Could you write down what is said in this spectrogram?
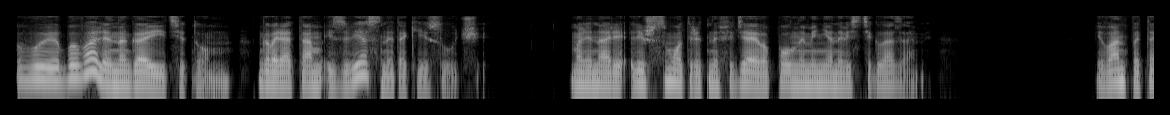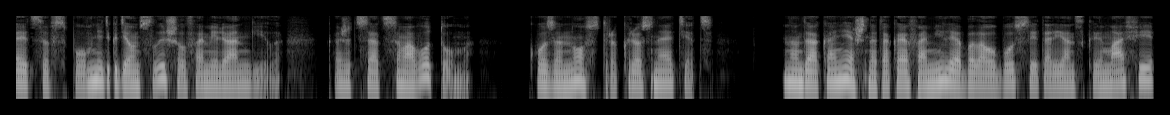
«Вы бывали на Гаити, Том? Говорят, там известны такие случаи». Малинари лишь смотрит на Федяева полными ненависти глазами. Иван пытается вспомнить, где он слышал фамилию Ангила. Кажется, от самого Тома. Коза Ностра, крестный отец. Ну да, конечно, такая фамилия была у босса итальянской мафии,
